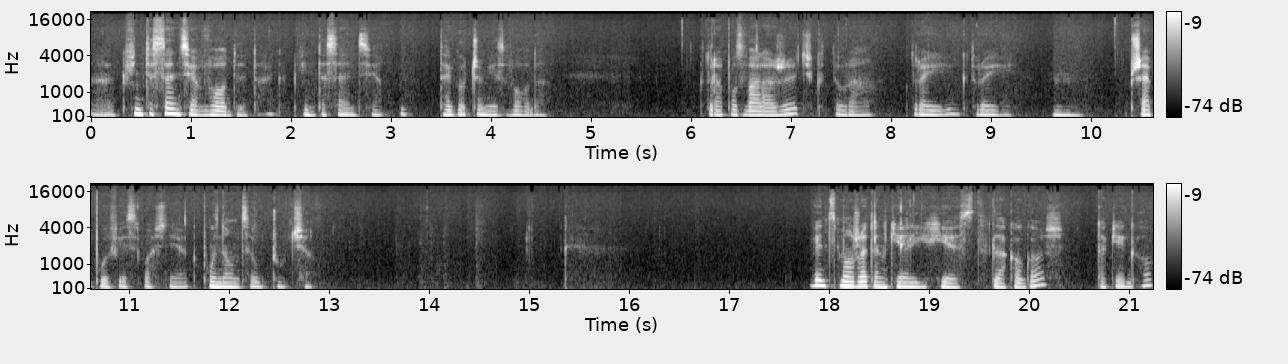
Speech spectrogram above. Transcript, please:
e, kwintesencja wody, tak? Kwintesencja tego, czym jest woda, która pozwala żyć, która, której, której mm, przepływ jest właśnie jak płynące uczucia. Więc może ten kielich jest dla kogoś takiego,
